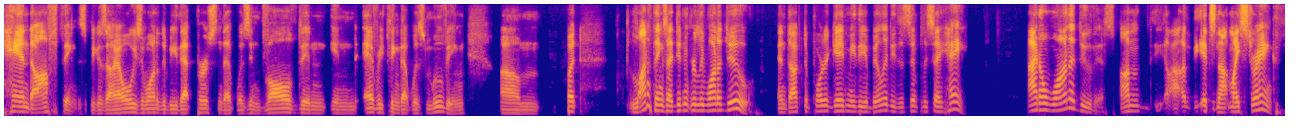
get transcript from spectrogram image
hand off things because I always wanted to be that person that was involved in in everything that was moving. Um, but a lot of things I didn't really want to do. And Dr. Porter gave me the ability to simply say, hey, I don't want to do this. I'm, uh, it's not my strength.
